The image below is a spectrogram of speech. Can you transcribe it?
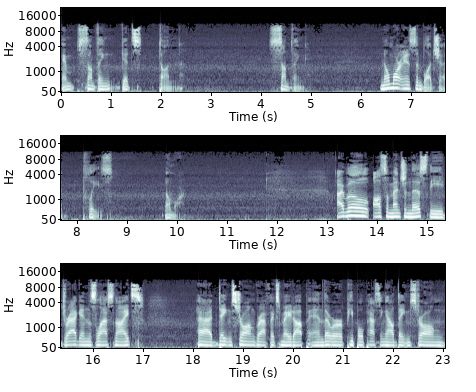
and something gets done. Something. No more innocent bloodshed. Please. No more. I will also mention this. The Dragons last night had Dayton Strong graphics made up, and there were people passing out Dayton Strong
